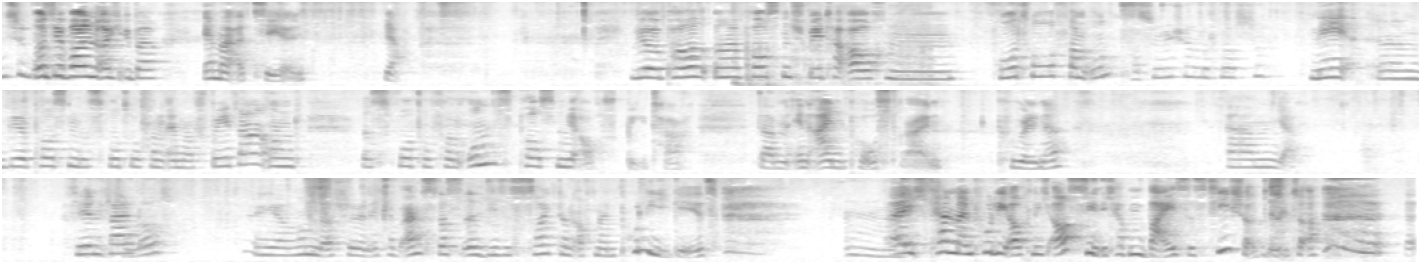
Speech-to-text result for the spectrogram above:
schon Und wir wollen euch über Emma erzählen. Wir äh, posten später auch ein Foto von uns. Hast du nicht schon gepostet? Nee, ähm, wir posten das Foto von Emma später und das Foto von uns posten wir auch später. Dann in einen Post rein. Cool, ne? Ähm, ja. Auf jeden Fall. aus. Ja, wunderschön. Ich habe Angst, dass äh, dieses Zeug dann auf meinen Pulli geht. Äh, Ich kann meinen Pulli auch nicht ausziehen. Ich habe ein weißes T-Shirt drunter.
